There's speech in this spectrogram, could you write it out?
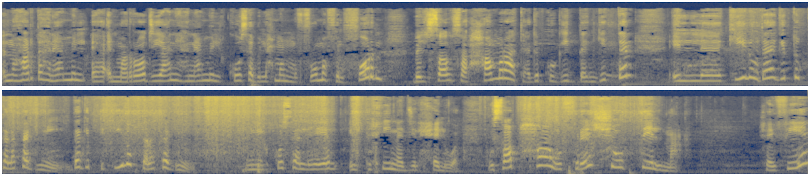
النهارده هنعمل المرة دي يعني هنعمل كوسة باللحمة المفرومة في الفرن بالصلصة الحمراء هتعجبكم جدا جدا. الكيلو ده جبته ب 3 جنيه ده جبت كيلو ب 3 جنيه من الكوسة اللي هي التخينة دي الحلوة وصبحة وفريش وبتلمع. شايفين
